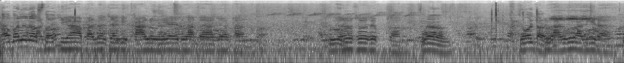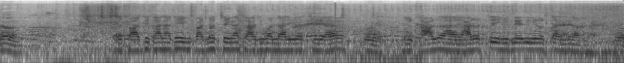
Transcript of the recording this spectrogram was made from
ఆ బండి బండి వచ్చిగా బండి వచ్చాక కాళ్ళు వేయరు అట్లా అని అంటారు చెప్తారు? ఆ. ఏమంటారు? అది కూడా అడిగిరా కాలంటే ఈ బండి వచ్చాక ఛార్జీ బండి అడిగి వచ్చి నీ కాళ్ళు ఆడొస్తే ఇది లేదు ఇది వస్తే అది కాదు ఆ.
